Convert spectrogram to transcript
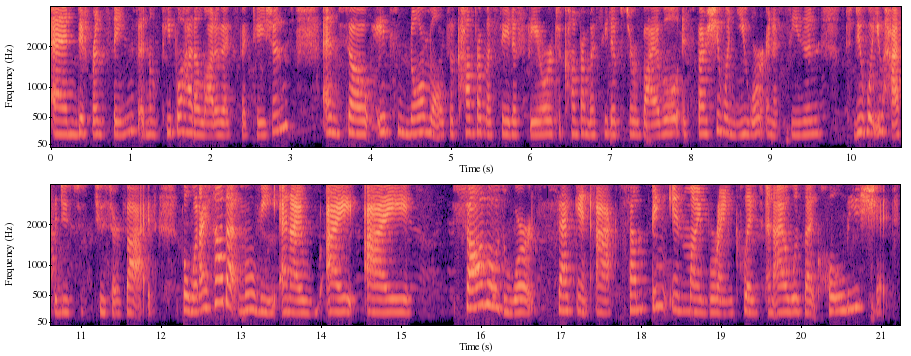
and different things, and people had a lot of expectations. And so it's normal to come from a state of fear or to come from a state of survival, especially when you were in a season to do what you had to do to, to survive. But when I saw that movie and I, I, I, saw those words, second act, something in my brain clicked, and I was like, holy shit.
